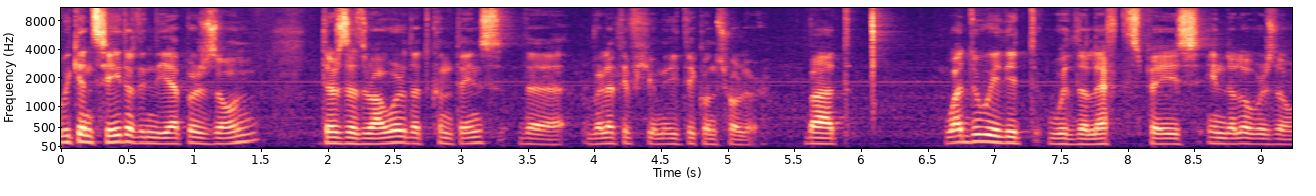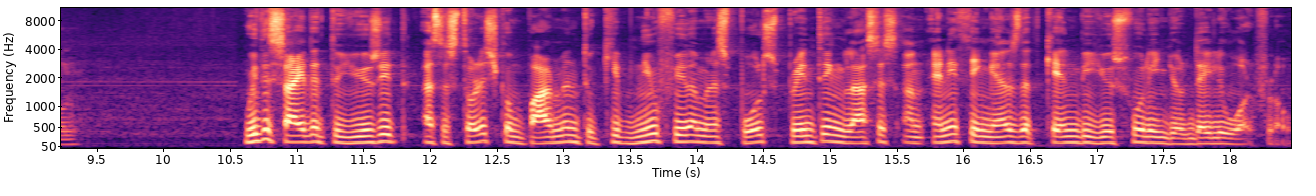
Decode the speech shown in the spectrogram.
We can see that in the upper zone, there's a drawer that contains the relative humidity controller. But what do we did with the left space in the lower zone? We decided to use it as a storage compartment to keep new filament spools, printing glasses and anything else that can be useful in your daily workflow.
